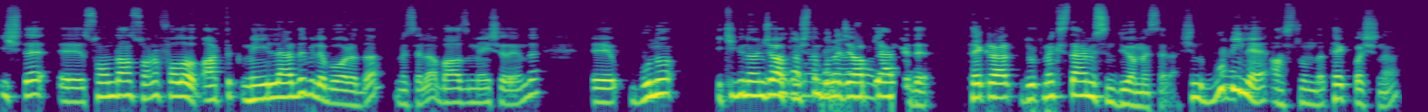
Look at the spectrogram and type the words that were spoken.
işte e, sondan sonra follow up artık maillerde bile bu arada mesela bazı mail şeylerinde e, bunu iki gün önce Uzun atmıştım buna cevap gelmedi. Tekrar dürtmek ister misin diyor mesela. Şimdi bu Evet. bile aslında tek başına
